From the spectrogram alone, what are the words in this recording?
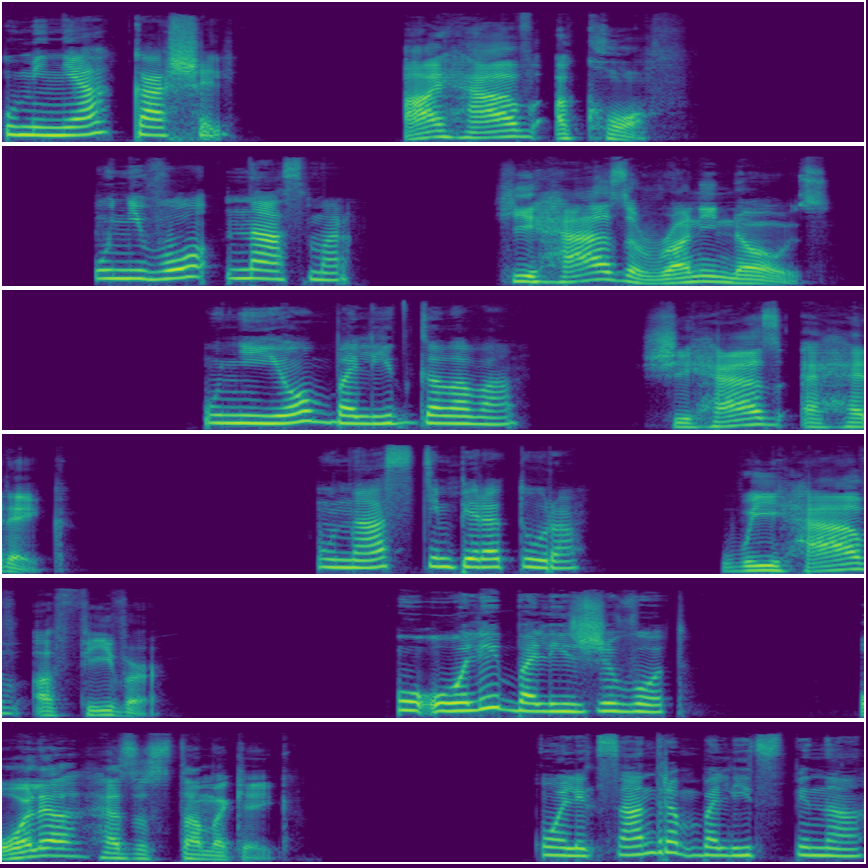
У меня кашель. I have a cough. У него насморк. He has a runny nose. У нее болит голова. She has a headache. У нас температура. We have a fever. У Оли болит живот. Oля has a stomachache. У Александра болит спина.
